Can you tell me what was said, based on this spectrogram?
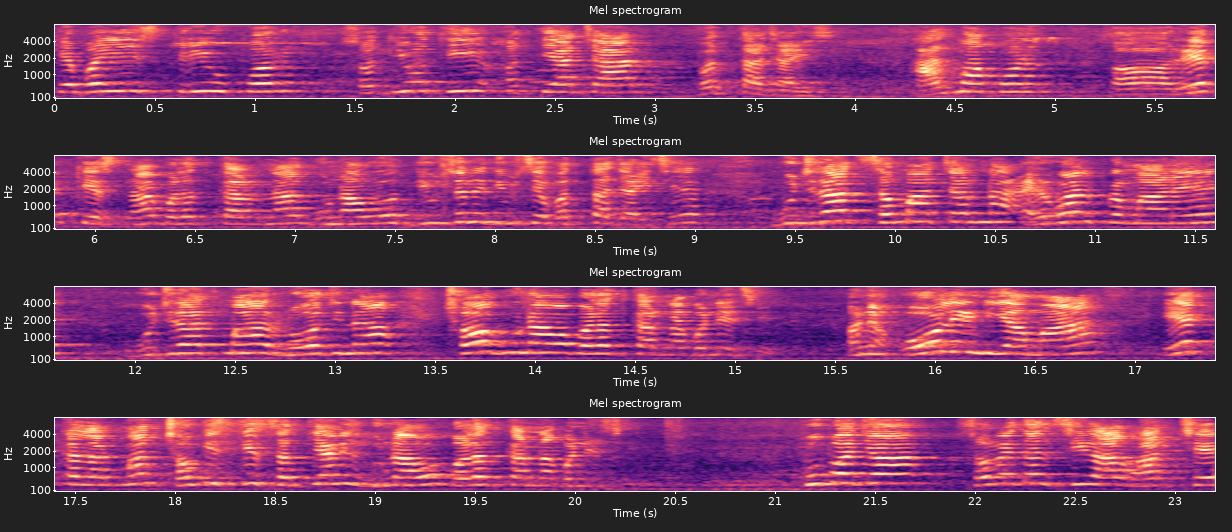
કે ભાઈ સ્ત્રી ઉપર સદીઓથી અત્યાચાર વધતા જાય છે. હાલમાં પણ રેપ કેસના, બળાત્કારના ગુનાઓ દિવસે ને દિવસે વધતા જાય છે. ગુજરાત સમાચારના અહેવાલ પ્રમાણે ગુજરાતમાં રોજના છ ગુનાઓ બળાત્કારના બને છે. અને ઓલ ઇન્ડિયામાં એક કલાકમાં છવ્વીસથી સત્યાવીસ ગુનાઓ બળાત્કારના બને છે. ખૂબ જ સંવેદનશીલ આ વાત છે.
